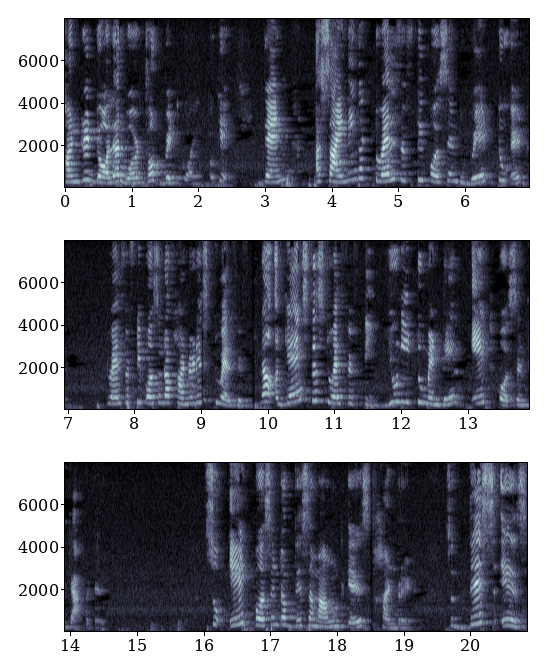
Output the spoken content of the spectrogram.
$100 worth of Bitcoin. Okay. Then assigning a 1250% weight to it 1250% of 100 is 1250. Now against this 1250, you need to maintain 8% capital. So 8% of this amount is 100. So, this is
